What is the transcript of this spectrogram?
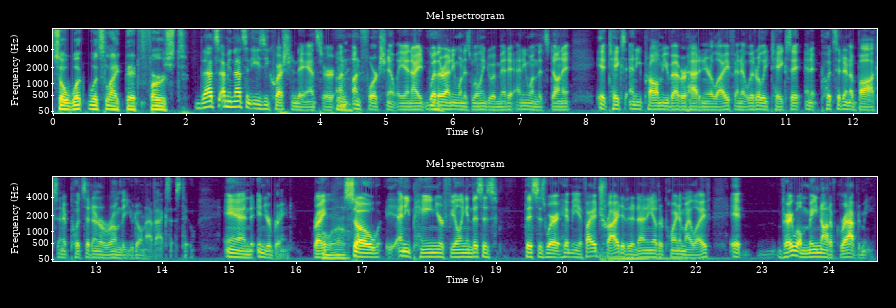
So what was like that first? That's, I mean, that's an easy question to answer, un- unfortunately. And I, whether anyone is willing to admit it, anyone that's done it, it takes any problem you've ever had in your life and it literally takes it and it puts it in a box and it puts it in a room that you don't have access to and in your brain, right? Oh, wow. So any pain you're feeling, and this is this is where it hit me. If I had tried it at any other point in my life, it very well may not have grabbed me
